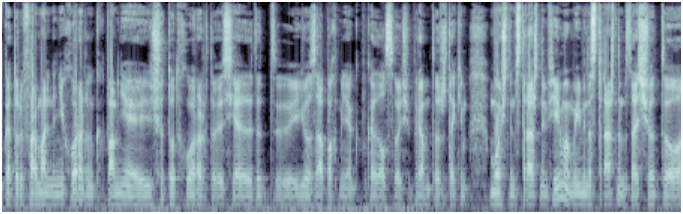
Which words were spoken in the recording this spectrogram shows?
который формально не хоррор, но, как по мне, еще тот хоррор, то есть я, этот э, «Ее запах» мне показался очень прям тоже таким мощным, страшным фильмом, именно страшным за счет э,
